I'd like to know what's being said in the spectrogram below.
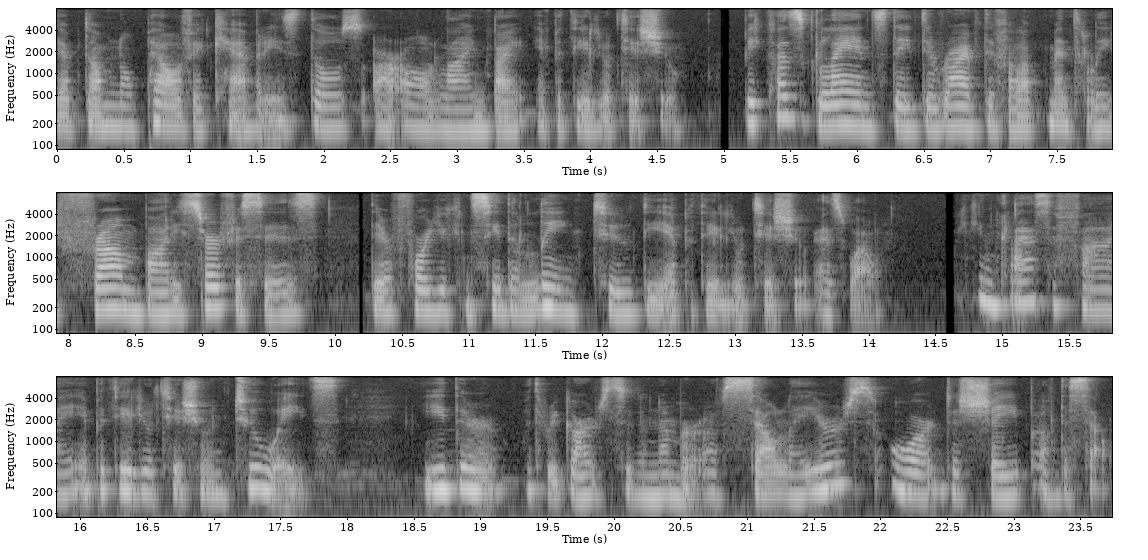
the abdominal pelvic cavities, those are all lined by epithelial tissue. Because glands they derive developmentally from body surfaces, therefore you can see the link to the epithelial tissue as well. We can classify epithelial tissue in two ways, either with regards to the number of cell layers or the shape of the cell.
